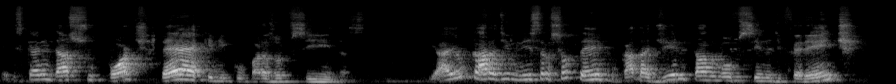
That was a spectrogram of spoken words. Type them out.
Eles querem dar suporte técnico para as oficinas. E aí o cara administra o seu tempo. Cada dia ele está numa oficina diferente,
